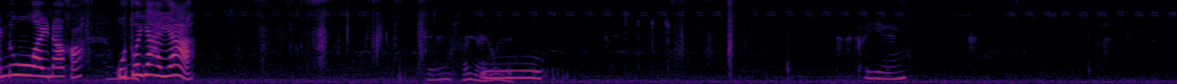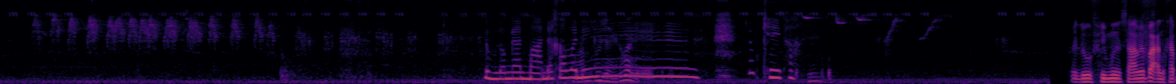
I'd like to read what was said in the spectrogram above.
งด้วยนะคะอูตัวใหญ่อะ โอ้ใช้ใหญ่โอ้ด้วย ดิขยง หนุ่มโรงงานบานนะคะวันนี้ตัวใหญ่ด้วยเคค่ะ ไปดูฝีมือสาวแม่บ้านครับ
